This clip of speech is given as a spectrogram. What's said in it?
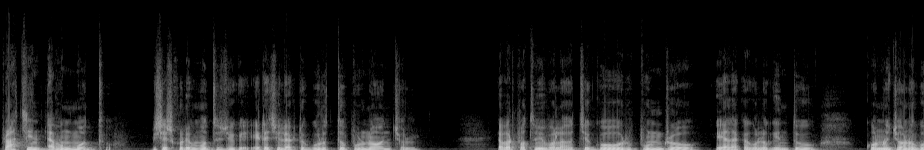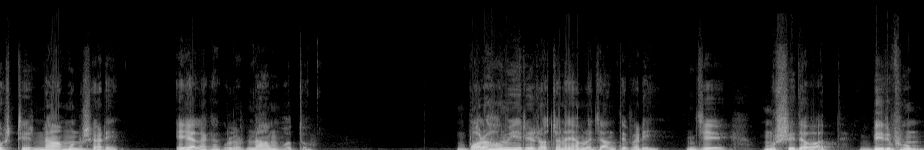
প্রাচীন এবং মধ্য, বিশেষ করে মধ্যযুগে, এটা ছিল একটা গুরুত্বপূর্ণ অঞ্চল। এবার প্রথমে বলা হচ্ছে গৌর পুণ্ড্র এই এলাকাগুলো কিন্তু কোনো জনগোষ্ঠীর নাম অনুসারে এই এলাকাগুলোর নাম হতো। বরাহমিহিরের রচনায় আমরা জানতে পারি যে মুর্শিদাবাদ, বীরভূম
